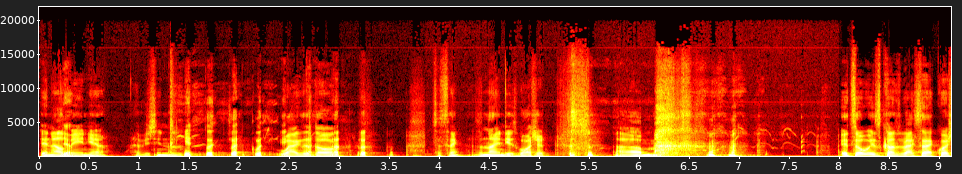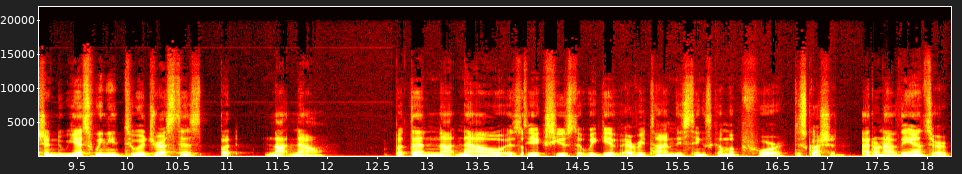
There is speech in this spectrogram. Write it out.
In Albania, have you seen the exactly. wag the dog? it's a thing. It's the '90s. Watch it. Um, it always comes back to that question. Yes, we need to address this, but not now. But then not now is the excuse that we give every time these things come up for discussion. I don't have the answer.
